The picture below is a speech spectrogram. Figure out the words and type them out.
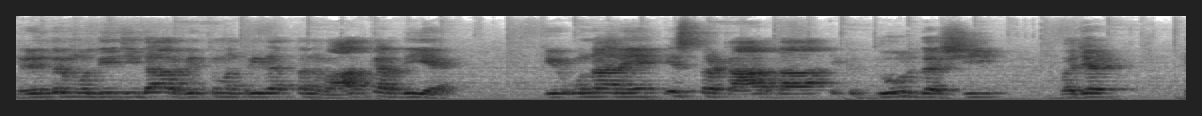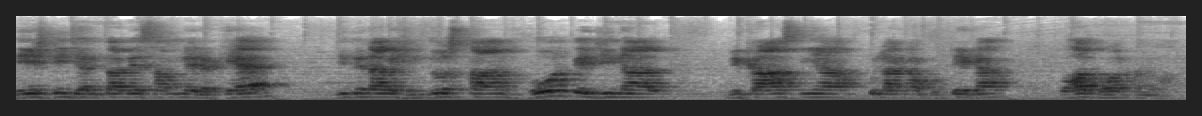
ਨਰਿੰਦਰ ਮੋਦੀ ਜੀ ਦਾ ਔਰ ਵਿੱਤ ਮੰਤਰੀ ਦਾ ਧੰਨਵਾਦ ਕਰਦੀ ਹੈ ਕਿ ਉਹਨਾਂ ਨੇ ਇਸ ਪ੍ਰਕਾਰ ਦਾ ਇੱਕ ਦੂਰਦਰਸ਼ੀ ਬਜਟ ਦੇਸ਼ ਦੀ ਜਨਤਾ ਦੇ ਸਾਹਮਣੇ ਰੱਖਿਆ ਹੈ, ਜਿਹਦੇ ਨਾਲ ਹਿੰਦੁਸਤਾਨ ਹੋਰ ਤੇਜ਼ੀ ਨਾਲ ਵਿਕਾਸ ਦੀਆਂ ਉਲਾਂਘਾਂ ਪੁੱਟੇਗਾ ਬਹੁਤ ਬਹੁਤ ਧੰਨਵਾਦ।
